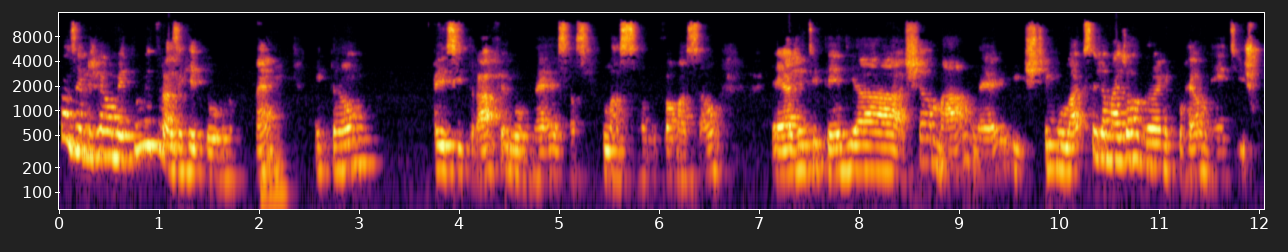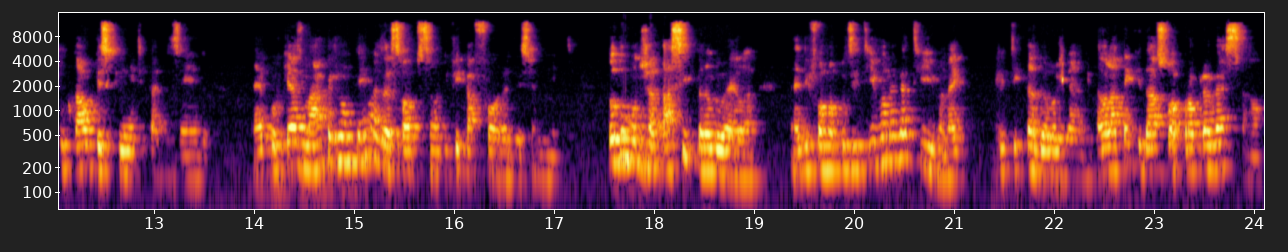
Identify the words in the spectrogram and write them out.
mas eles realmente não me trazem retorno, né? Uhum. Então, esse tráfego, né, essa circulação de informação, é, a gente tende a chamar, né, e estimular que seja mais orgânico, realmente, escutar o que esse cliente está dizendo, né, porque as marcas não têm mais essa opção de ficar fora desse ambiente. Todo mundo já está citando ela, né, de forma positiva ou negativa, né, criticando, elogiando. Então, ela tem que dar a sua própria versão.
